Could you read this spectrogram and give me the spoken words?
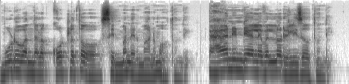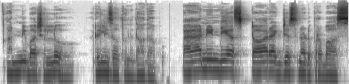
మూడు వందల కోట్లతో సినిమా నిర్మాణం అవుతుంది. పాన్ ఇండియా లెవెల్లో రిలీజ్ అవుతుంది. అన్ని భాషల్లో రిలీజ్ అవుతుంది దాదాపు. పాన్ ఇండియా స్టార్ యాక్ట్ చేస్తున్నాడు ప్రభాస్.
